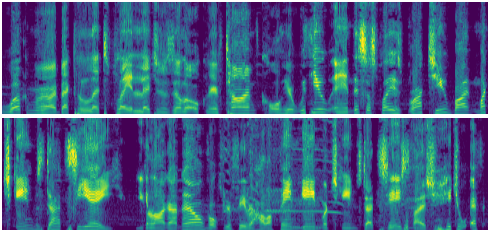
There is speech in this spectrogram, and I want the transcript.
Welcome everybody back to Let's Play Legend of Zelda Ocarina of Time. Cole here with you, and this Let's Play is brought to you by MuchGames.ca. You can log on now, vote for your favorite Hall of Fame game, MuchGames.ca slash HOFT.ASP,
